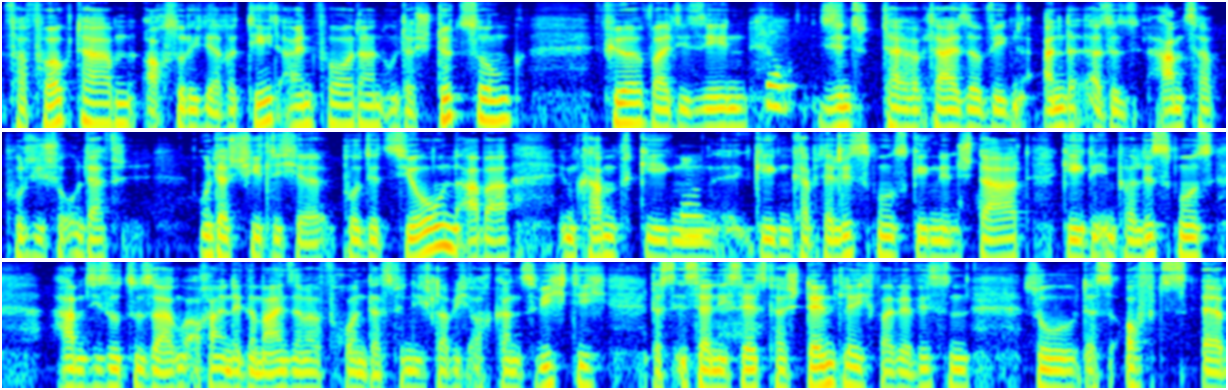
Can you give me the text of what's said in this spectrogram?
verfolgt haben, auch Solidarität einfordern, Unterstützung für, weil sie sehen, ja. sie sind teilweise wegen, also haben zwar politische Unterschiede, unterschiedliche Positionen, aber im Kampf gegen, ja. gegen Kapitalismus, gegen den Staat, gegen den Imperialismus haben sie sozusagen auch eine gemeinsame Front. Das finde ich, glaube ich, auch ganz wichtig. Das ist ja nicht selbstverständlich, weil wir wissen, so dass oft äh,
